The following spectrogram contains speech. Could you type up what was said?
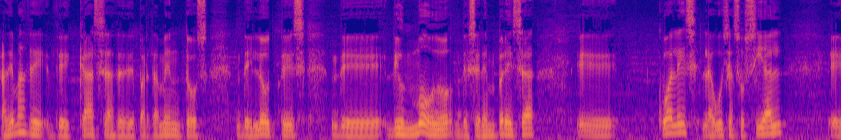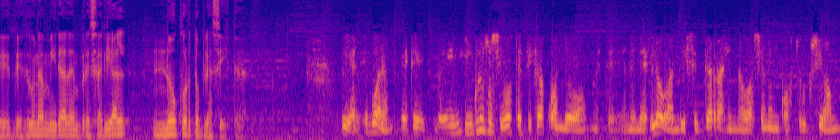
además de, casas, de departamentos, de lotes, de, de, un modo de ser empresa, ¿Cuál es la huella social eh, desde una mirada empresarial no cortoplacista? Bien, bueno, este, incluso si vos te fijás cuando este, en el eslogan dice Terras Innovación en Construcción,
